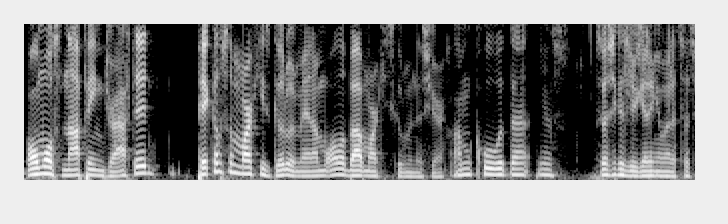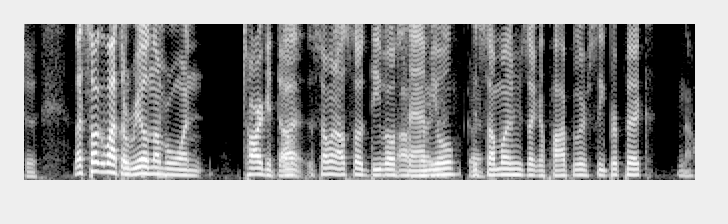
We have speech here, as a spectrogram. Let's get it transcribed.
almost not being drafted, pick up some Marquise Goodwin, man. I'm all about Marquise Goodwin this year, I'm cool with that. Yes. Especially because you're getting him at such a. Let's talk about the real number one target though. Uh, someone else though, Deebo sorry, Samuel go. Go is ahead. someone who's like a popular sleeper pick. No.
